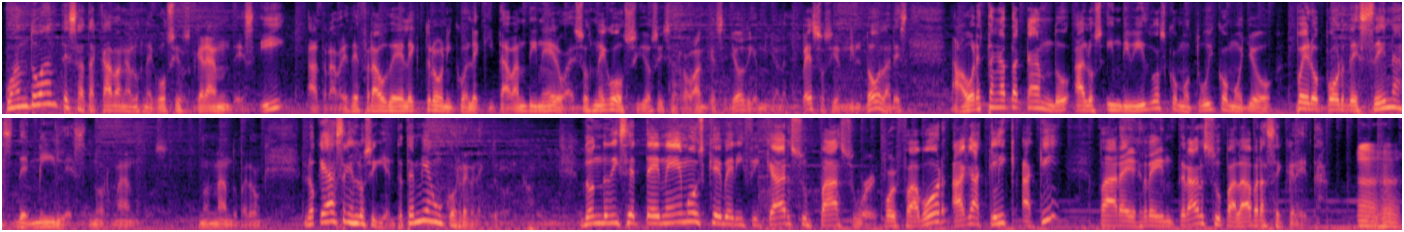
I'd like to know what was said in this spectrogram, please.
Cuando antes atacaban a los negocios grandes y a través de fraude electrónico le quitaban dinero a esos negocios y se roban, qué sé yo, 10 millones de pesos, 100 mil dólares, ahora están atacando a los individuos como tú y como yo, pero por decenas de miles, Normando. Normando, perdón. Lo que hacen es lo siguiente, te envían un correo electrónico donde dice tenemos que verificar su password. Por favor, haga clic aquí para reentrar su palabra secreta. Ajá.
